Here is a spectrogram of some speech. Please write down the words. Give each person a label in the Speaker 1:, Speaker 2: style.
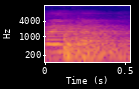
Speaker 1: right hand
